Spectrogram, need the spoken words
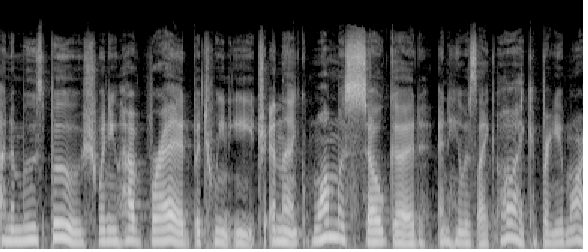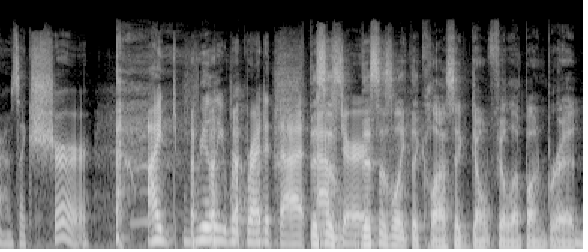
an amuse bouche when you have bread between each. And like one was so good and he was like oh i could bring you more. I was like sure. I really regretted that this after. is this is like the classic don't fill up on bread.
